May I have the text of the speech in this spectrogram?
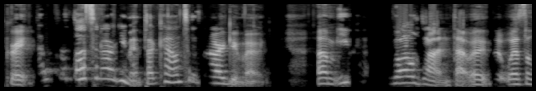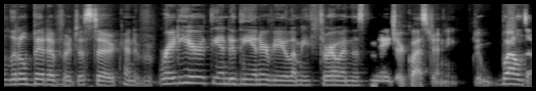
Great, that's, that's an argument. That counts as an argument. Um, you well done. That was, that was a little bit of a, just a kind of right here at the end of the interview. Let me throw in this major question. Well done,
